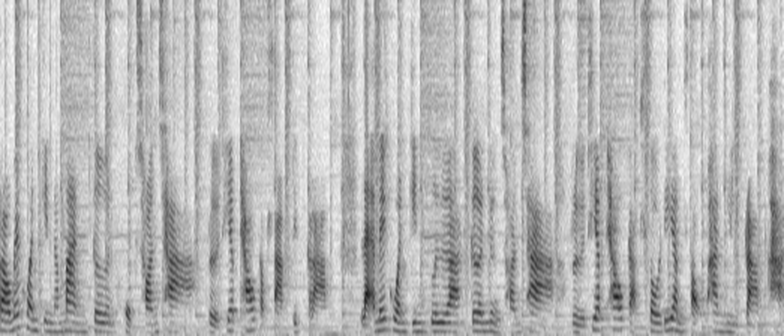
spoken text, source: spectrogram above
เราไม่ควรกินน้ำมันเกิน 6 ช้อนชา หรือเทียบเท่ากับ 30 กรัม และไม่ควรกินเกลือเกิน 1 ช้อนชา หรือเทียบเท่ากับโซเดียม 2,000 มิลลิกรัมค่ะ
